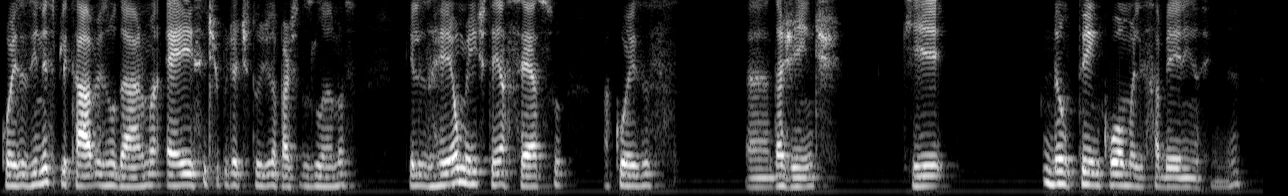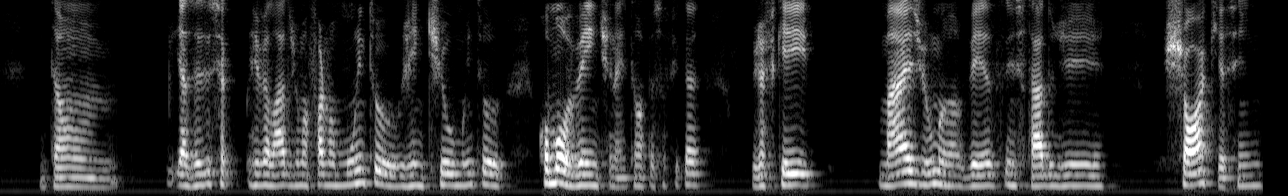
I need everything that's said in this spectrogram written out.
coisas inexplicáveis no Dharma, é esse tipo de atitude da parte dos lamas, que eles realmente têm acesso a coisas uh, da gente que não tem como eles saberem, assim, né? Então, e às vezes isso é revelado de uma forma muito gentil, muito comovente, né? Então a pessoa fica eu já fiquei mais de uma vez em estado de choque, assim,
